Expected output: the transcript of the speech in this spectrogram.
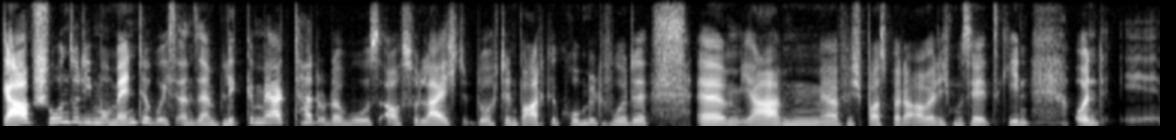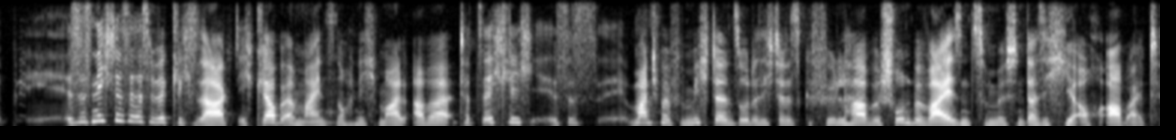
gab schon so die Momente, wo ich es an seinem Blick gemerkt hat oder wo es auch so leicht durch den Bart gekrummelt wurde. Ähm, ja, hm, ja, viel Spaß bei der Arbeit, ich muss ja jetzt gehen. Und äh, es ist nicht, dass er es wirklich sagt. Ich glaube, er meint es noch nicht mal. Aber tatsächlich ist es manchmal für mich dann so, dass ich dann das Gefühl habe, schon beweisen zu müssen, dass ich hier auch arbeite.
